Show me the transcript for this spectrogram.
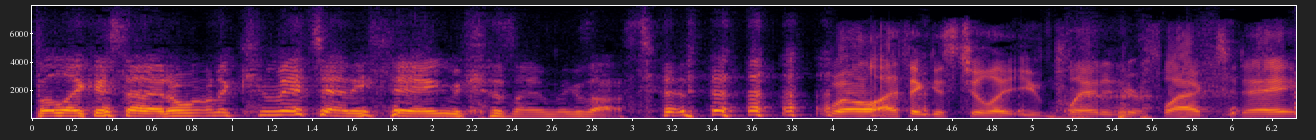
But like I said, I don't want to commit to anything because I'm exhausted. well, I think it's too late. You planted your flag today,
